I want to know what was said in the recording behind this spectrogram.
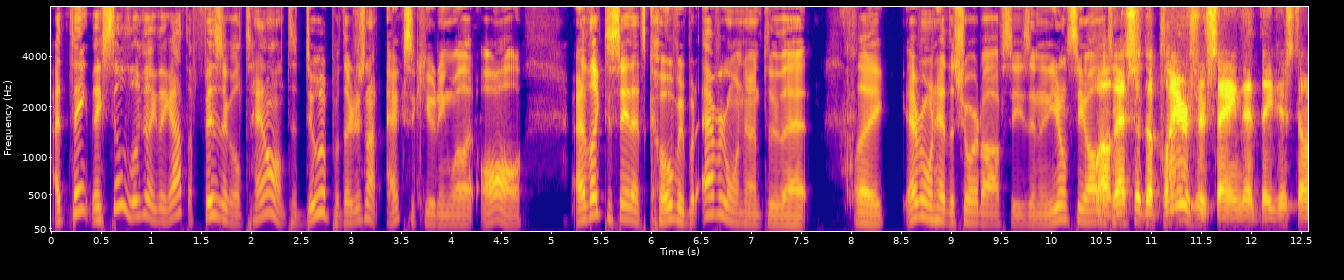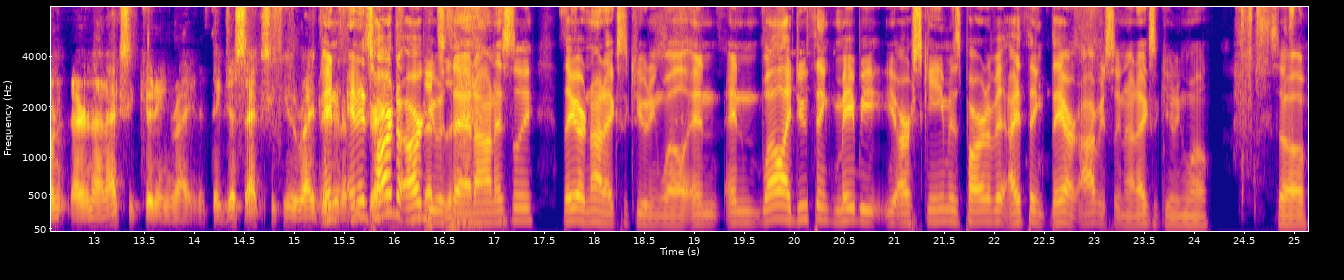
I think they still look like they got the physical talent to do it, but they're just not executing well at all. I'd like to say that's COVID, but everyone went through that. Like everyone had the short off season, and you don't see all. Well, the that's what the players are saying that they just don't. They're not executing right. If they just execute right, they're and, gonna and be it's great. hard to argue That's with a- that honestly they are not executing well and and while i do think maybe our scheme is part of it i think they are obviously not executing well so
